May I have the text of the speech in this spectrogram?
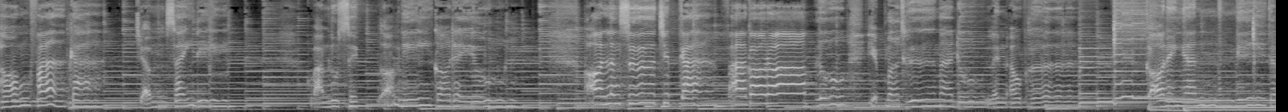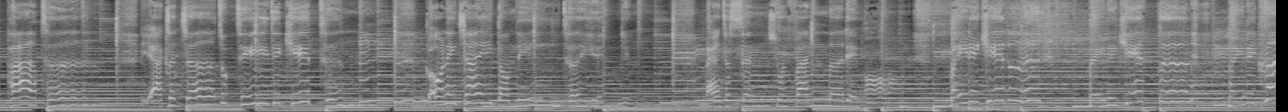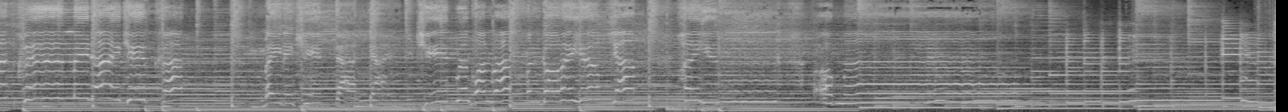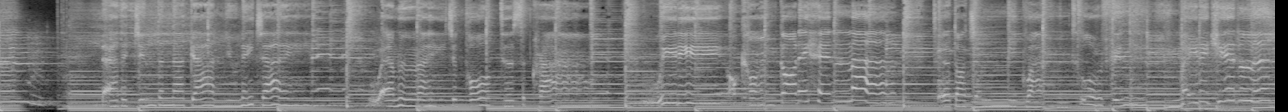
ท้องฟ้าอากาศจ่มใสดี ความรู้สึกเหล่านี้ก็ได้อยู่อ่อนหนังสือจิบกาฟ้าก็รับรู้หยิบมือถือมาดูเล่นเอาเพลินก็ในงั้นมันมีแต่ภาพเธอ อยากจะเจอทุกทีที่คิดถึงก็ในใจตอนนี้เธอยืนอยู่ แม้จะสิ้นชวนฝันเมื่อได้มอง ไม่ได้คิดลึก ไม่ได้คิดตื่นไม่ได้คลักคลื่นไม่ได้คิดคัก ไม่ได้คิดด้านใหญ่คิดเรื่องความรักมันก็เลยยึบยับให้ยืนออกมา จินตนาการอยู่ในใจแววเมื่อไรจะพบเธอสักคราววิดีโอคอนก็ได้เห็นหน้า เธอต่อจะมีกว่าทุกฟินไม่ได้คิดลึก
